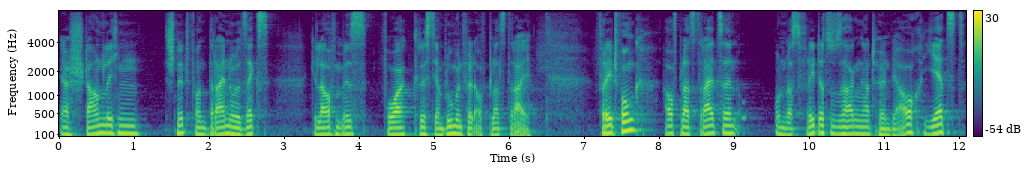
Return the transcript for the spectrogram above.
erstaunlichen Schnitt von 3,06 gelaufen ist vor Christian Blumenfeld auf Platz 3. Fred Funk auf Platz 13 und was Fred dazu zu sagen hat, hören wir auch jetzt.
